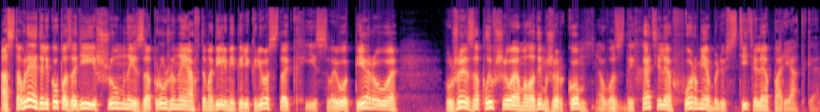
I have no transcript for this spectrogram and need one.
оставляя далеко позади и шумный, запруженный автомобилями перекресток и своего первого уже заплывшего молодым жирком воздыхателя в форме блюстителя порядка.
